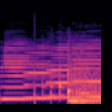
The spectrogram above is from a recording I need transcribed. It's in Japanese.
うん。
